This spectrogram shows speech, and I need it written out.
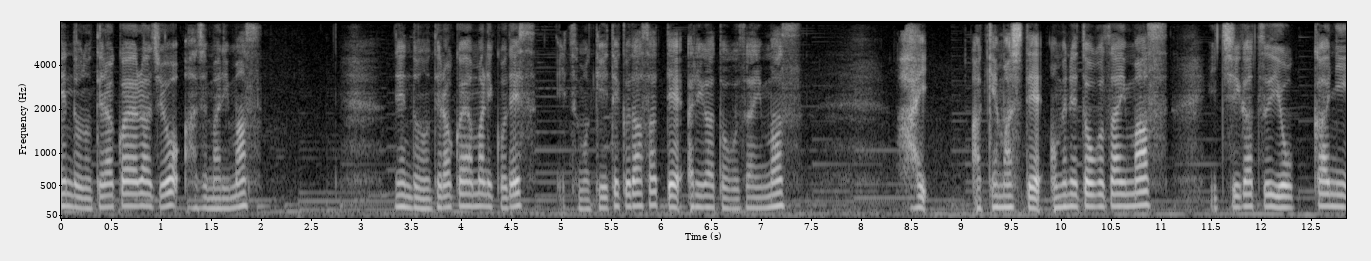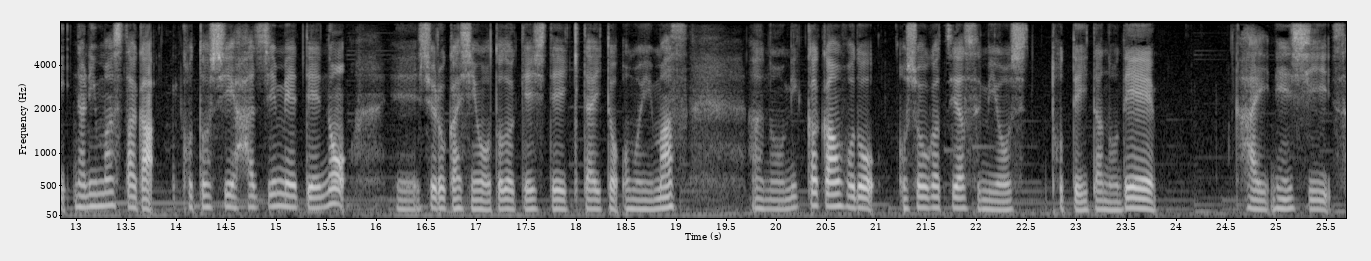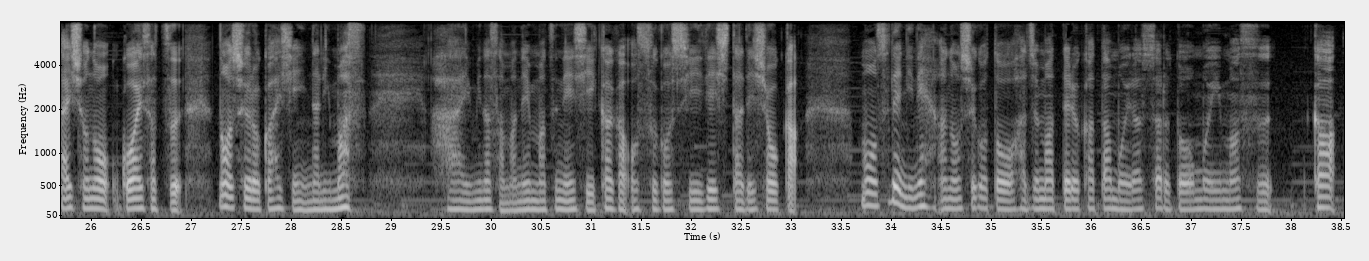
年度の寺子屋ラジオ始まります。年度の寺子屋まりこです。いつも聞いてくださってありがとうございます。はい。明けましておめでとうございます。1月4日になりましたが今年初めての、えー、収録配信をお届けしていきたいと思います。あの3日間ほどお正月休みを取っていたのではい、年始最初のご挨拶の収録配信になります。はい、皆様年末年始いかがお過ごしでしたでしょうか？もうすでにね、あのお仕事を始まってる方もいらっしゃると思いますが、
